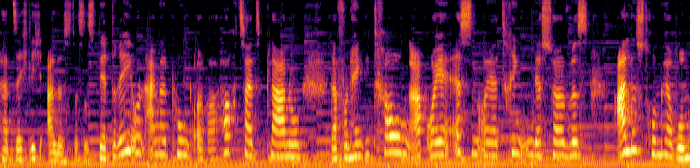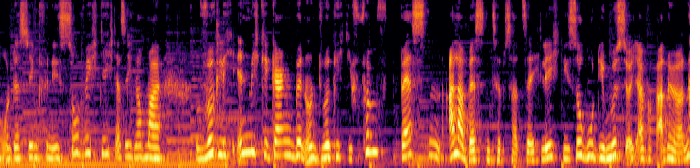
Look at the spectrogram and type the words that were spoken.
tatsächlich alles. Das ist der Dreh- und Angelpunkt eurer Hochzeitsplanung. Davon hängt die Trauung ab, euer Essen, euer Trinken, der Service, alles drumherum. Und deswegen finde ich es so wichtig, dass ich nochmal wirklich in mich gegangen bin und wirklich die fünf besten, allerbesten Tipps tatsächlich, die ist so gut, die müsst ihr euch einfach anhören,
